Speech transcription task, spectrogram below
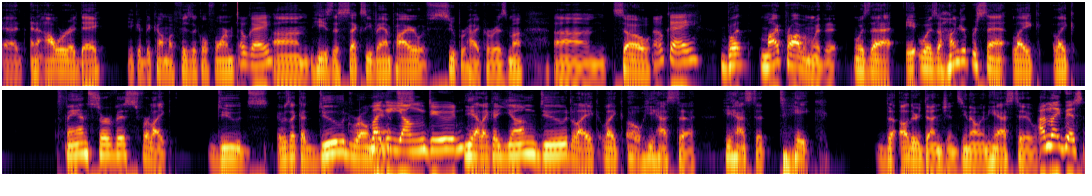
an hour a day. He could become a physical form. Okay. Um, he's the sexy vampire with super high charisma. Um, so, okay. but my problem with it was that it was hundred percent like like fan service for like dudes. It was like a dude romance, Like a young dude. yeah, like a young dude. Like like oh, he has to he has to take the other dungeons, you know, and he has to I'm like this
